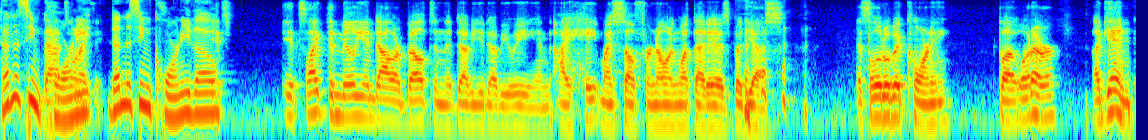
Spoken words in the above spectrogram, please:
doesn't it seem that's corny? Doesn't it seem corny though? It's it's like the million dollar belt in the WWE, and I hate myself for knowing what that is. But yes, it's a little bit corny, but whatever. Again,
